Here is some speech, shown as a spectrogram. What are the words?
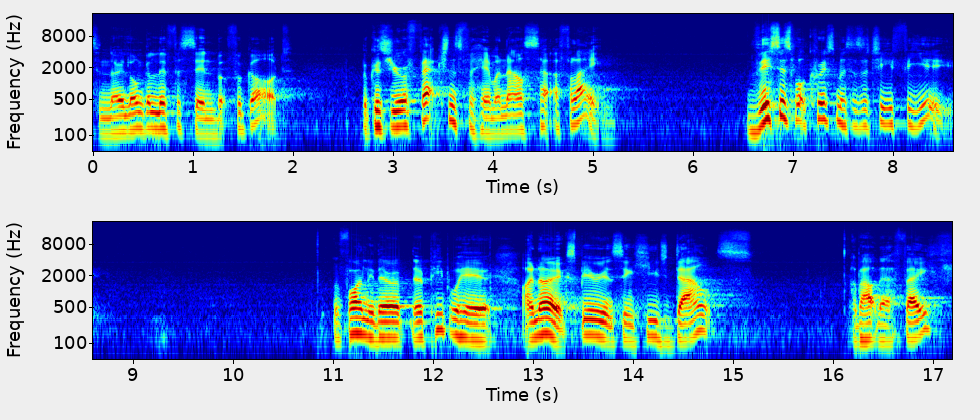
to no longer live for sin but for God, because your affections for Him are now set aflame. This is what Christmas has achieved for you. And finally, there are, there are people here, I know, experiencing huge doubts about their faith.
